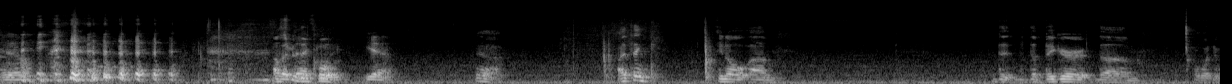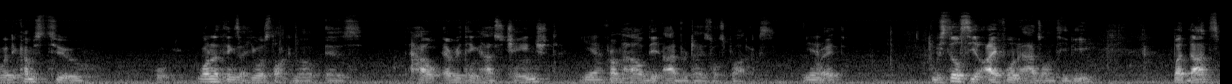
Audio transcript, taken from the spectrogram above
You know. That's But really cool. my- yeah. Yeah. I think, you know, um, the the bigger the when when it comes to one of the things that he was talking about is how everything has changed Yeah. from how they advertise those products. Yeah. Right. We still see iPhone ads on TV, but that's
